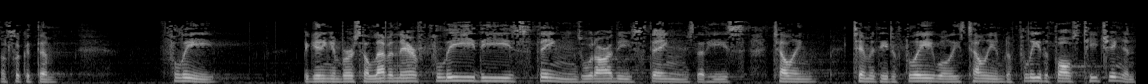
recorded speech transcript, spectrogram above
Let's look at them. Flee. Beginning in verse 11 there, flee these things. What are these things that he's telling Timothy to flee? Well, he's telling him to flee the false teaching and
